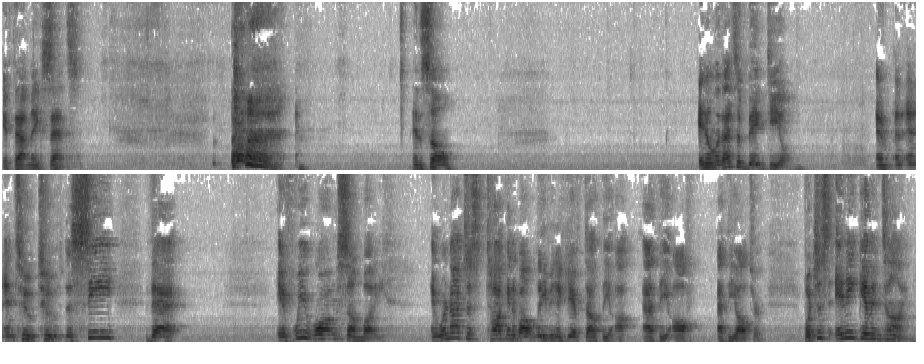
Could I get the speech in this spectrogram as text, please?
If that makes sense. and so, you know, that's a big deal and, and, and to, to, to see that if we wrong somebody, and we're not just talking about leaving a gift out the uh, at the off at the altar, but just any given time,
